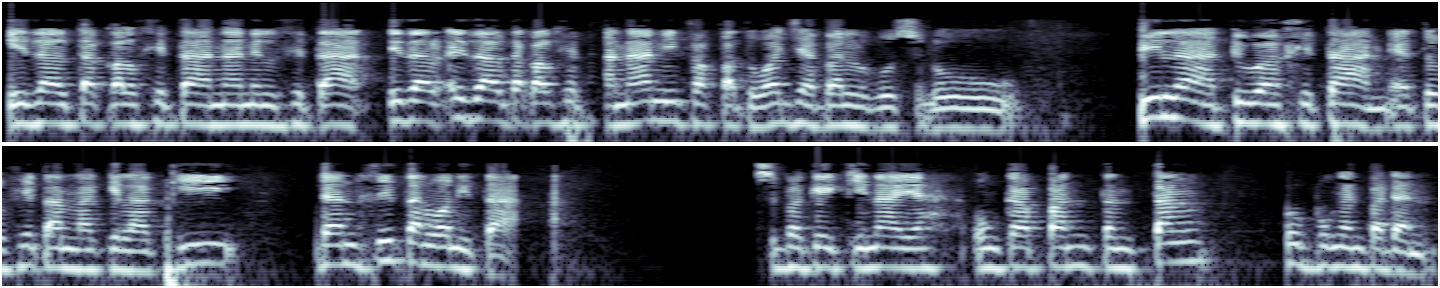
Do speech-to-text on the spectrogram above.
"Idzal taqal khitananil khitan, idzal idzal taqal khitanani faqad wajabal ghuslu." Bila dua khitan, yaitu khitan laki-laki dan khitan wanita, sebagai kinayah ungkapan tentang hubungan badan.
